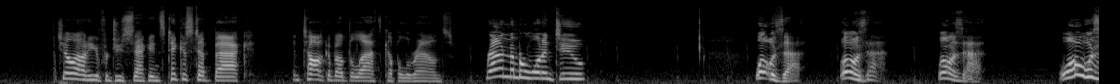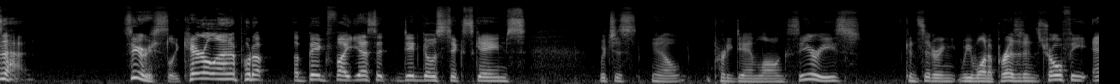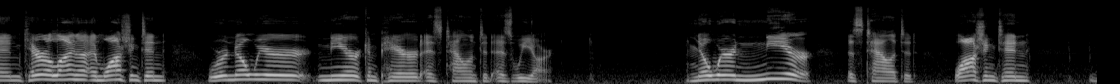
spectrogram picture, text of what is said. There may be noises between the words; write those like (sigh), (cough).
chill out here for 2 seconds, take a step back and talk about the last couple of rounds. Round number 1 and 2. What was that? What was that? What was that? What was that? Seriously, Carolina put up a big fight. Yes, it did go 6 games, which is, you know, pretty damn long series considering we won a President's Trophy, and Carolina and Washington were nowhere near compared as talented as we are. Nowhere near as talented. Washington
